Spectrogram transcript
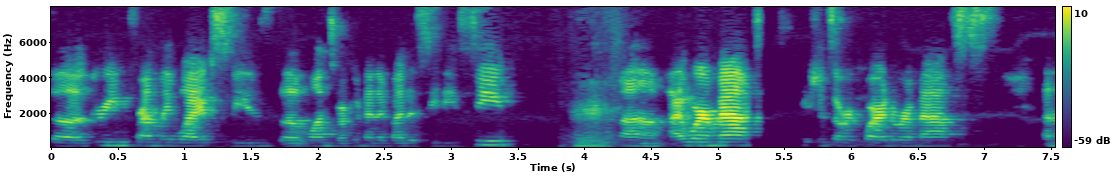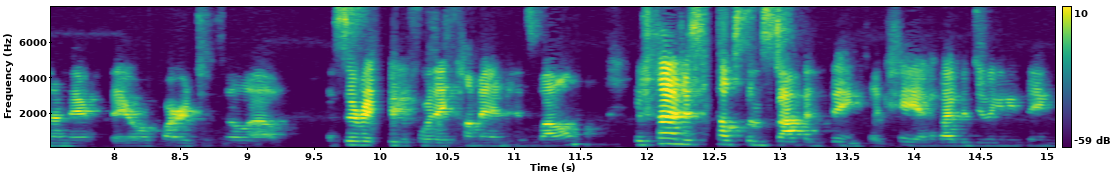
the green friendly wipes, we use the ones recommended by the CDC. Mm. Um, I wear masks. Patients are required to wear masks, and then they're, they are required to fill out a survey before they come in as well, which kind of just helps them stop and think, like, hey, have I been doing anything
